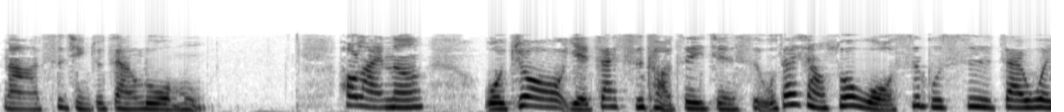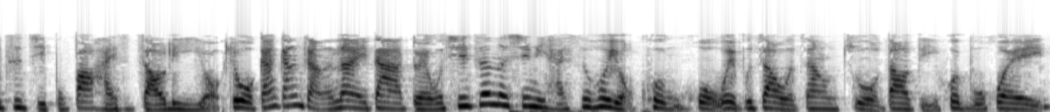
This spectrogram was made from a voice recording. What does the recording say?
那事情就这样落幕。后来呢，我就也在思考这一件事。我在想说，我是不是在为自己不抱孩子找理由？就我刚刚讲的那一大堆，我其实真的心里还是会有困惑。我也不知道我这样做到底会不会。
